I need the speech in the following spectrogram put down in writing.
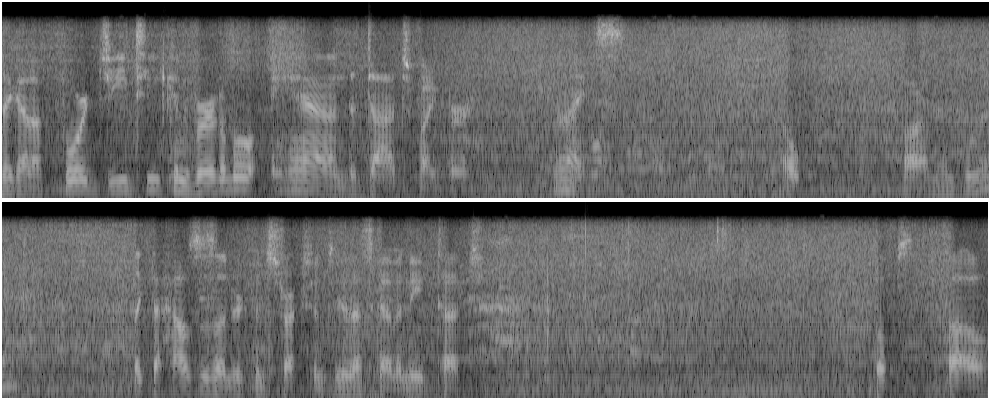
they got a Ford GT convertible and a Dodge Viper. Nice. Oh, farm implement. Like the houses under construction too. That's kind of a neat touch. Whoops. Uh oh.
